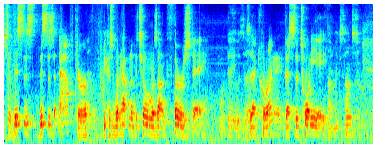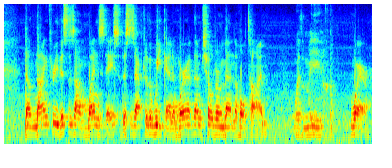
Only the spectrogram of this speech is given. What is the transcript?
So this is this is after because what happened to the children was on Thursday. What day was that? Is that correct? That's the 28th. That makes sense. Now 9-3, this is on Wednesday, so this is after the weekend. And where have them children been the whole time? With me. Where?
